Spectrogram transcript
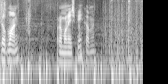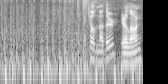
Killed one. But I'm I'm HP. coming. Killed another. You're alone.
